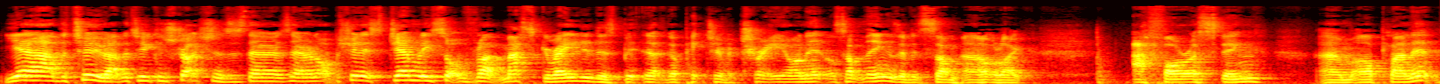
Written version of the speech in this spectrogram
yeah, out of the two, out of the two constructions, is there is there an option? It's generally sort of like masqueraded as bit, like a picture of a tree on it or something, as if it's somehow like afforesting um, our planet.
